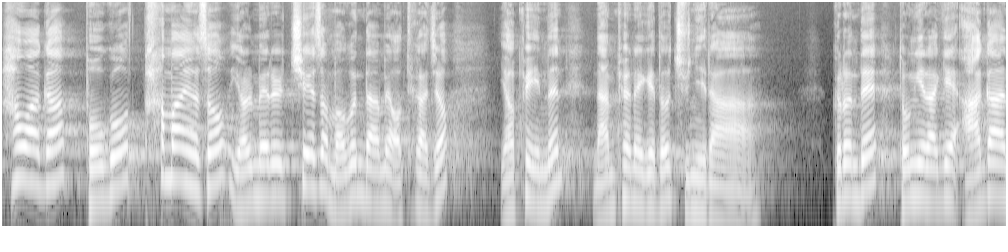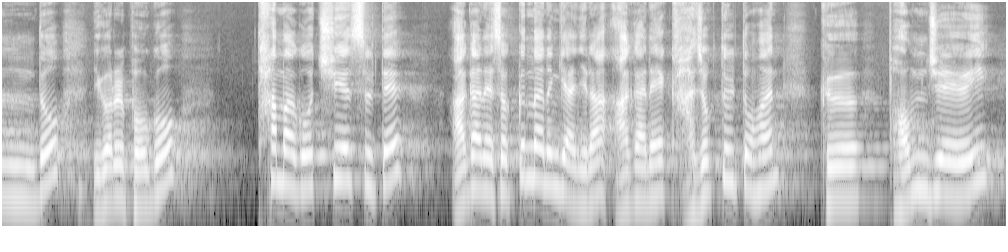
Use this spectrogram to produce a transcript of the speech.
하와가 보고 탐하여서 열매를 취해서 먹은 다음에 어떻게 하죠? 옆에 있는 남편에게도 주니라. 그런데 동일하게 아간도 이거를 보고 탐하고 취했을 때 아간에서 끝나는 게 아니라 아간의 가족들 또한 그 범죄의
